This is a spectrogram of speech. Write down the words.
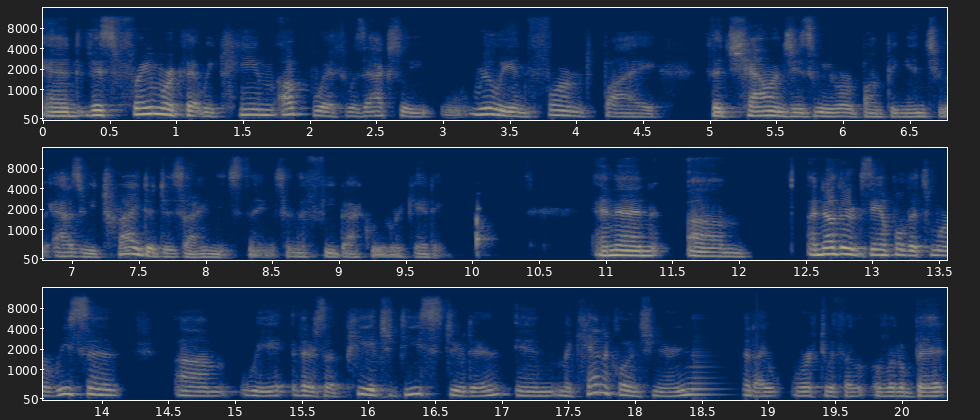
And this framework that we came up with was actually really informed by the challenges we were bumping into as we tried to design these things and the feedback we were getting. And then um, another example that's more recent, um, we there's a PhD student in mechanical engineering that I worked with a, a little bit,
